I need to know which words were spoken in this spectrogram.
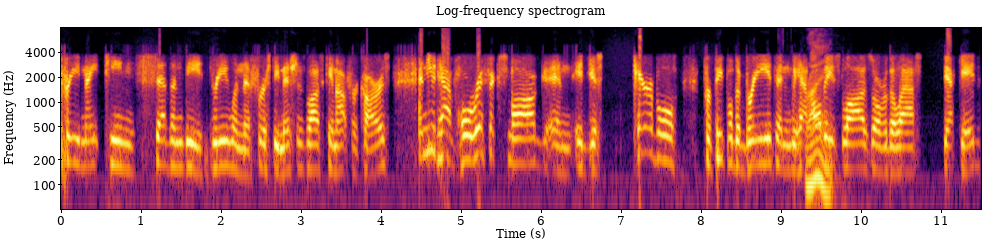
pre 1973 when the first emissions laws came out for cars, and you'd have horrific smog and it just terrible for people to breathe. And we have all these laws over the last decades.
